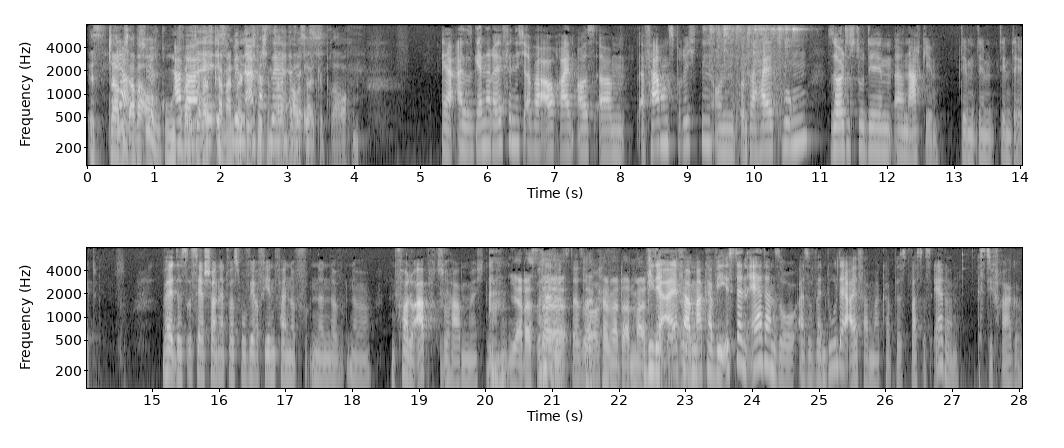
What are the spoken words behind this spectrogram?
ist, glaube ich, Ja, aber schön. auch gut, Aber, weil sowas äh, kann ich man wirklich nicht in sehr- seinem also Haushalt ich- gebrauchen. Ja, also generell finde ich aber auch rein aus ähm, Erfahrungsberichten und Unterhaltungen solltest du dem äh, nachgehen, dem, dem, dem Date. Weil das ist ja schon etwas, wo wir auf jeden Fall eine, eine, eine, ein Follow-up zu haben möchten. Ja, das, äh, Das da so- da können wir dann mal Wie der. Alpha-Macker, wie ist denn er dann so? Also wenn du der Alpha-Macker bist, was ist er dann? Ist die Frage.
